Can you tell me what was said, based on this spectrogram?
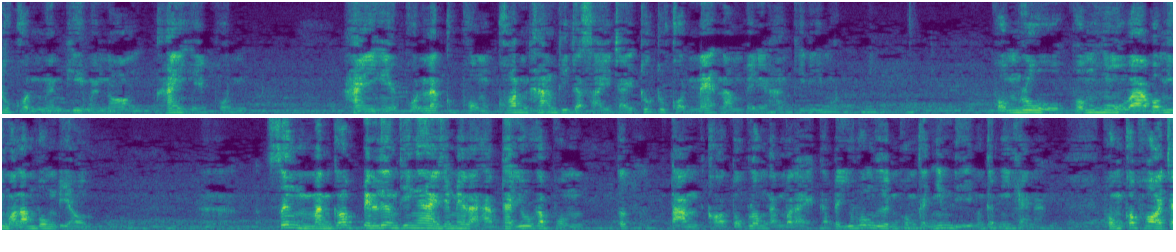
ทุกคนเหมือนพี่เหมือนน้อง ให้เหตุผล ให้เหตุผลและผมค่อนข้างที่จะใส่ใจทุกๆ คนแนะนำไปในทางที่ดีหมด ผมรู้ ผมหูว่าผมมีหมอลำวงเดียวซึ่งมันก็เป็นเรื่องที่ง่ายใช่ไหมล่ะครับถ้าอยู่กับผมตตามขอตกลงกันบ่ได้กับไปอยู่วงอื่น ผมก็ยินดีมันก็มีแค่นั้น ผมก็พอใจ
